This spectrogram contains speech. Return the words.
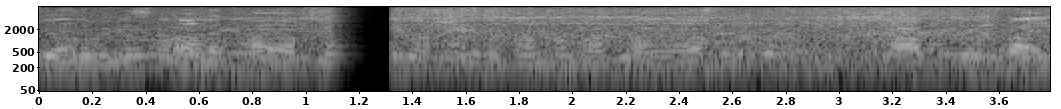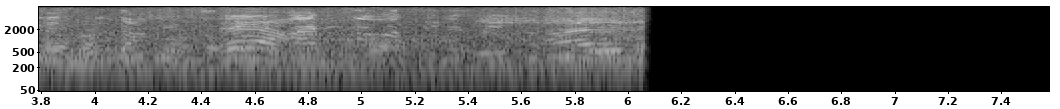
নুরুল ইসলাম ভাই আপনাকে অসংখ্য ধন্যবাদ ভাইয়া। আব্দুল ভাই ধন্যবাদ।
